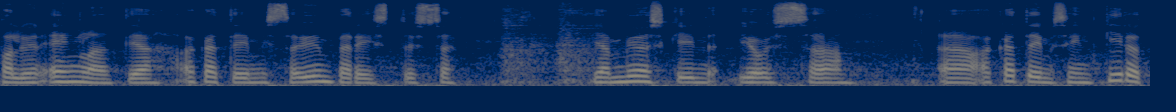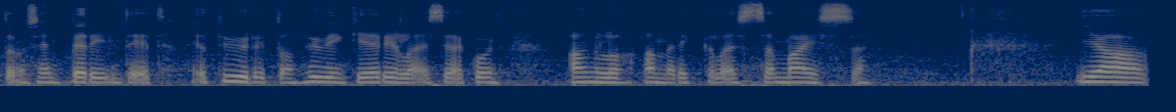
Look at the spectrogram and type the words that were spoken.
paljon englantia akateemisessa ympäristössä ja myöskin joissa akateemisen kirjoittamisen perinteet ja tyylit on hyvinkin erilaisia kuin angloamerikkalaisissa maissa. Ja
